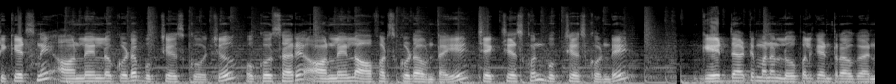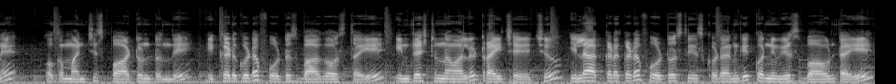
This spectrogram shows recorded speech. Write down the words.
టికెట్స్ని ఆన్లైన్లో కూడా బుక్ చేసుకోవచ్చు. ఒక్కోసారి ఆన్లైన్లో ఆఫర్స్ కూడా ఉంటాయి. చెక్ చేసుకొని బుక్ చేసుకోండి. గేట్ దాటి మనం లోపలికి ఎంటర్ అవగానే ఒక మంచి స్పాట్ ఉంటుంది. ఇక్కడ కూడా ఫొటోస్ బాగా వస్తాయి. ఇంట్రెస్ట్ ఉన్న వాళ్ళు ట్రై చేయొచ్చు. ఇలా అక్కడక్కడ ఫొటోస్ తీసుకోవడానికి కొన్ని వ్యూస్ బాగుంటాయి.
